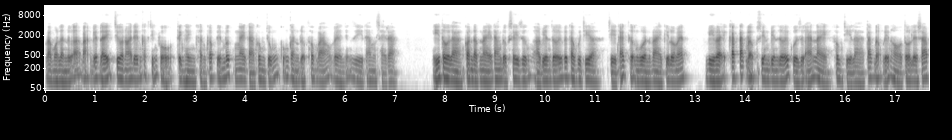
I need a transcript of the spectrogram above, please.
Và một lần nữa, bạn biết đấy, chưa nói đến các chính phủ, tình hình khẩn cấp đến mức ngay cả công chúng cũng cần được thông báo về những gì đang xảy ra. Ý tôi là con đập này đang được xây dựng ở biên giới với Campuchia, chỉ cách thượng nguồn vài km. Vì vậy, các tác động xuyên biên giới của dự án này không chỉ là tác động đến hồ Tonle Sap.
